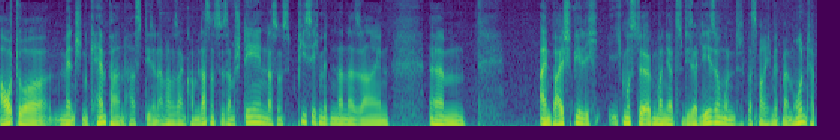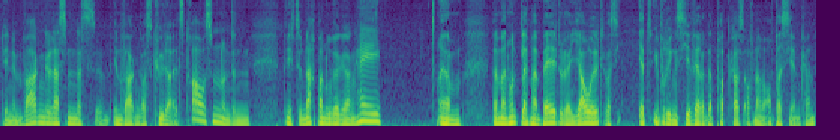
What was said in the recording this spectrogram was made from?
Outdoor-Menschen, Campern hast, die dann einfach mal sagen, komm, lass uns zusammen stehen, lass uns pießig miteinander sein. Ähm, ein Beispiel, ich, ich musste irgendwann ja zu dieser Lesung und was mache ich mit meinem Hund? Habe den im Wagen gelassen. Das, äh, Im Wagen war es kühler als draußen und dann bin ich zum Nachbarn rübergegangen, hey, ähm, wenn mein Hund gleich mal bellt oder jault, was jetzt übrigens hier während der Podcastaufnahme auch passieren kann,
